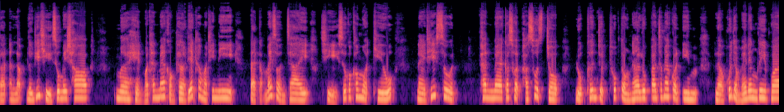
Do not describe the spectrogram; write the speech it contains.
ราณอันลับลึกที่ฉี่สู้ไม่ชอบ เมื่อเห็นว่าท่านแม่ของเธอเรียกเธอมาที่นี่ แต่กับไม่สนใจ ฉี่สู้ก็ขมวดคิ้ว ในที่สุด ท่านแม่ก็สวดพระสูตรจบ ลุกขึ้นจุดทูบตรงหน้ารูปปั้นเจ้าแม่กวนอิม แล้วพูดอย่างไม่เร่งรีบว่า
